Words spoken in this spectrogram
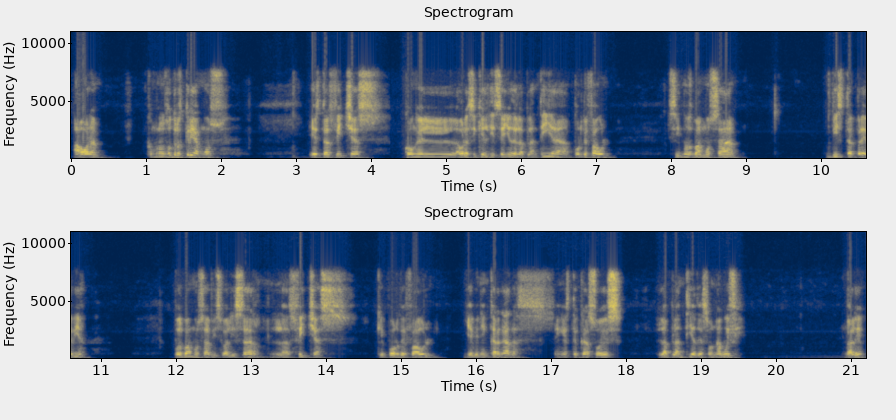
Ahora, como nosotros creamos estas fichas con el, ahora sí que el diseño de la plantilla por default, si nos vamos a vista previa, pues vamos a visualizar las fichas que por default ya vienen cargadas. En este caso es la plantilla de zona Wi-Fi. ¿Vale?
